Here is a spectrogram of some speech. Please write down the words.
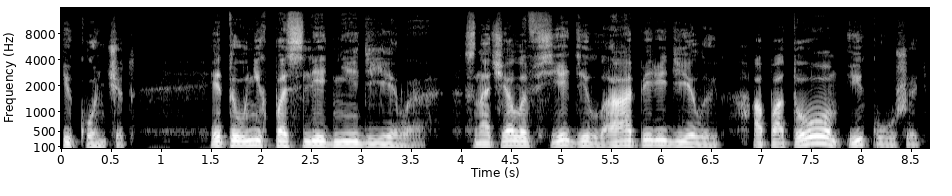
и кончат. Это у них последнее дело. Сначала все дела переделают, а потом и кушать.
